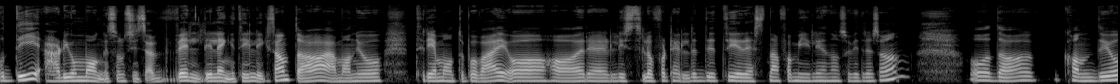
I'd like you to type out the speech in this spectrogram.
Og det er det jo mange som syns er veldig lenge til, ikke sant. Da er man jo tre måneder på vei og har eh, lyst til å fortelle det til resten av familien og så videre sånn. Og da kan det jo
